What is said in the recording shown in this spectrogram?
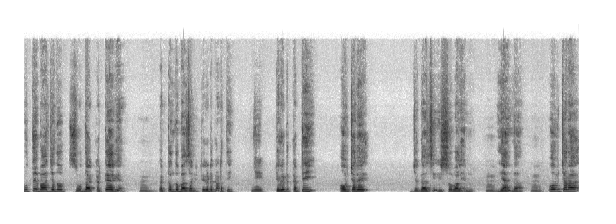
ਉੱਤੇ ਬਾਅਦ ਜਦੋਂ ਸੌਦਾ ਕੱਟਿਆ ਗਿਆ ਕੱਟਣ ਤੋਂ ਬਾਅਦ ਸਾਡੀ ਟਿਕਟ ਕੱਟਤੀ। ਜੀ। ਟਿਕਟ ਕੱਟੀ ਉਹ ਵਿਚਾਰੇ ਜੱਗਾ ਸੀ ਇਸੋ ਵਾਲੇ ਨੂੰ। ਲਿਆਂਦਾ। ਉਹ ਵਿਚਾਰਾ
